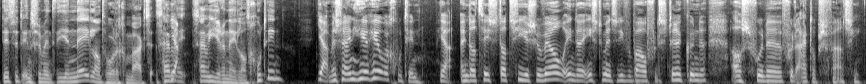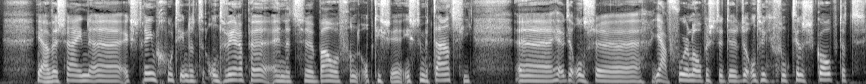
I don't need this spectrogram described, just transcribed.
dit soort instrumenten die in Nederland worden gemaakt. Zijn, wij, zijn we hier in Nederland goed in? Ja, we zijn hier heel erg goed in. Ja, en dat, is, dat zie je zowel in de instrumenten die we bouwen voor de sterrenkunde als voor de, voor de aardobservatie. Ja, we zijn uh, extreem goed in het ontwerpen en het uh, bouwen van optische instrumentatie. Uh, onze ja, voorlopers, de, de, de, ontwikkeling van het telescoop, dat,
